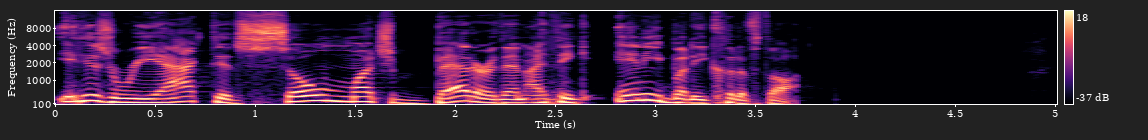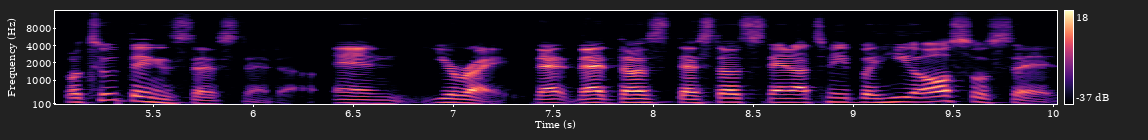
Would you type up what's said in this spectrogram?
it has reacted so much better than I think anybody could have thought. Well, two things that stand out, and you're right. That that does that does stand out to me. But he also said,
